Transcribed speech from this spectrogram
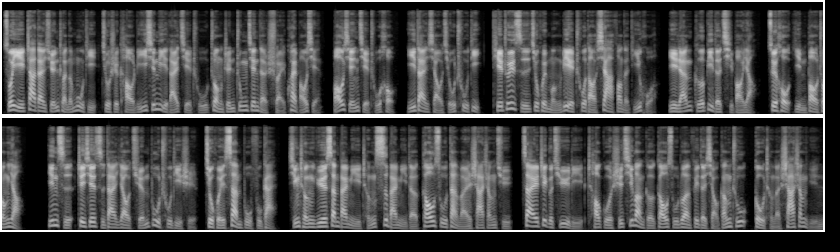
所以炸弹旋转的目的就是靠离心力来解除撞针中间的甩块保险。保险解除后，一旦小球触地，铁锥子就会猛烈戳到下方的底火，引燃隔壁的起爆药，最后引爆装药。因此，这些子弹要全部触地时，就会散布覆盖。形成约三百米乘四百米的高速弹丸杀伤区，在这个区域里，超过十七万个高速乱飞的小钢珠构成了杀伤云。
